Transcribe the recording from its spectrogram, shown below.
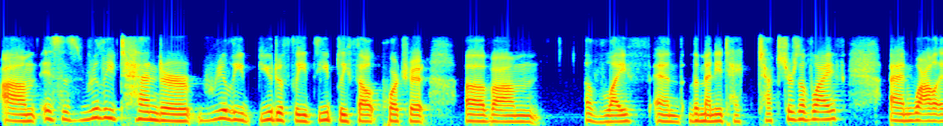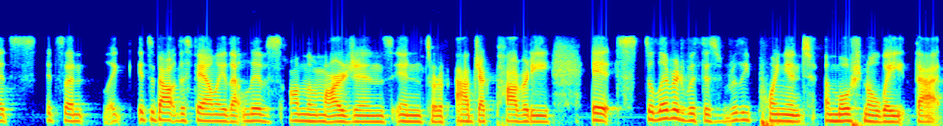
Um, it's this really tender, really beautifully, deeply felt portrait of um, of life and the many te- textures of life. And while it's it's an like it's about this family that lives on the margins in sort of abject poverty, it's delivered with this really poignant emotional weight that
